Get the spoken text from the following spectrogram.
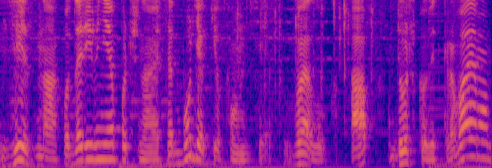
Зі знаку дорівнює починаються будь-які функції. VLOOKUP, дужку відкриваємо,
